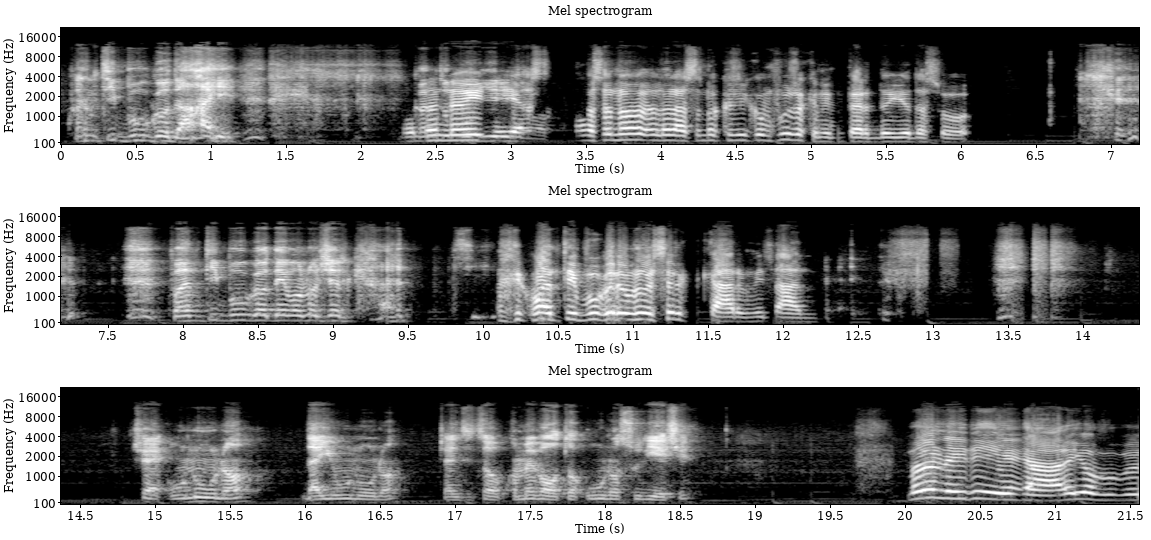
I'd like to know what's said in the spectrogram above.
quanti bugo dai? Non, ho idea. Sono- allora, sono così confuso che mi perdo io da solo. Quanti bugo devono cercarti? Quanti buco devono cercarmi? Tanti. Cioè, un 1? Dai un 1? Cioè, nel senso, come voto, 1 su 10? Ma non ho idea. Io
